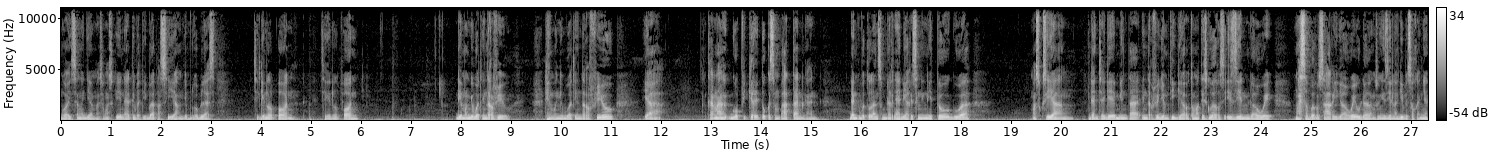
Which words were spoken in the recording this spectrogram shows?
Gue iseng aja masuk-masukin Eh tiba-tiba pas siang jam 12 CG nelpon. CG nelpon. Dia manggil buat interview. Dia manggil buat interview Ya Karena gue pikir itu kesempatan kan. Dan kebetulan sebenarnya di hari Senin itu gue Masuk siang. Dan CG minta interview jam 3 Otomatis gue harus izin gawe masa baru sehari gawe udah langsung izin lagi besokannya?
